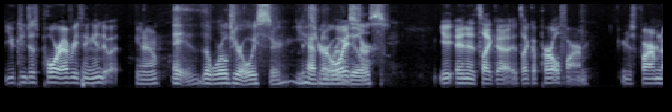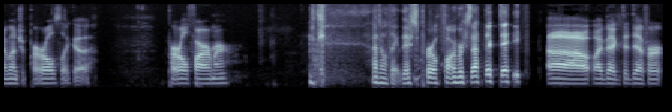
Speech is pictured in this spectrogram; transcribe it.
you can just pour everything into it. You know, Eh, the world's your oyster you It's have no your real oyster. bills you, and it's like a it's like a pearl farm. You're just farming a bunch of pearls, like a pearl farmer. I don't think there's pearl farmers out there Dave Uh, I beg to differ.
